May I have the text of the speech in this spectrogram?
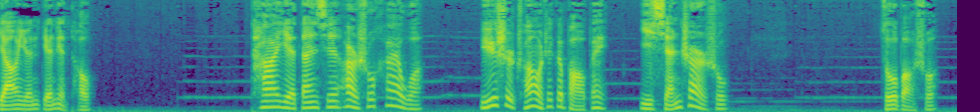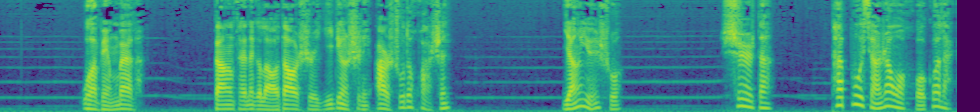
杨云点点头。他也担心二叔害我，于是传我这个宝贝以闲置二叔。祖宝说：“我明白了，刚才那个老道士一定是你二叔的化身。”杨云说：“是的，他不想让我活过来。”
